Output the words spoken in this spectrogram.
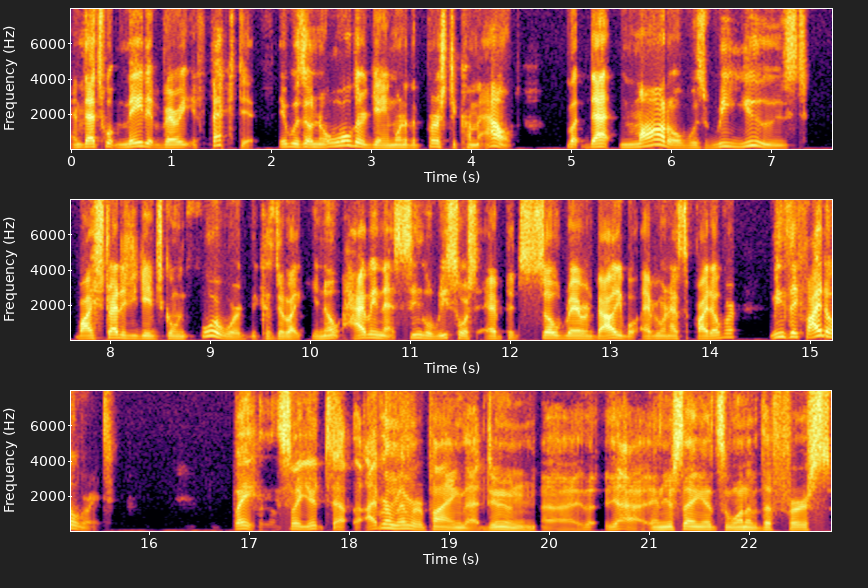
And that's what made it very effective. It was an older game, one of the first to come out, but that model was reused by strategy games going forward because they're like, you know, having that single resource that's so rare and valuable, everyone has to fight over, means they fight over it. Wait, so you're tell- I remember playing that Dune. Uh, yeah, and you're saying it's one of the first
